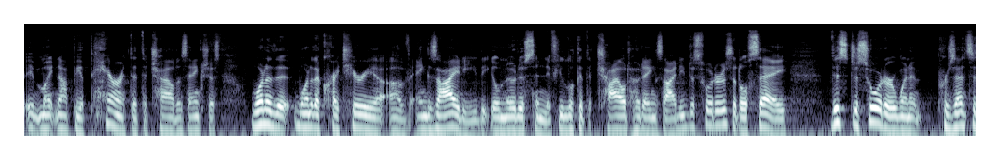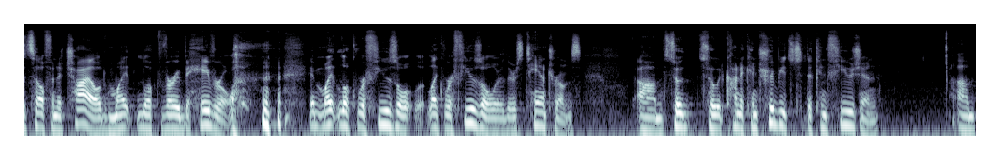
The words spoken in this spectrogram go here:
it might not be apparent that the child is anxious. One of the one of the criteria of anxiety that you'll notice, and if you look at the childhood anxiety disorders, it'll say this disorder, when it presents itself in a child, might look very behavioral. it might look refusal like refusal, or there's tantrums. Um, so, so it kind of contributes to the confusion. Um,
